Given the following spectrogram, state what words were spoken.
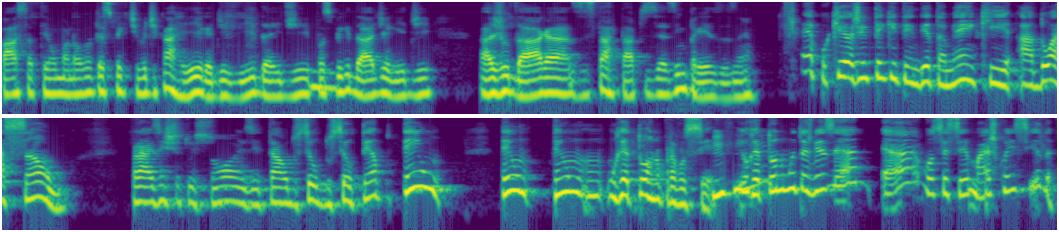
passa a ter uma nova perspectiva de carreira, de vida e de uhum. possibilidade ali de ajudar as startups e as empresas, né? É, porque a gente tem que entender também que a doação para as instituições e tal do seu, do seu tempo tem um, tem um, tem um, um retorno para você. Uhum. E o retorno muitas vezes é, é você ser mais conhecida.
